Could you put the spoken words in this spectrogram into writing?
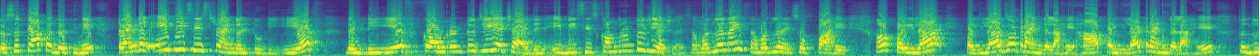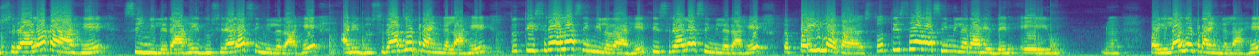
तसं त्या पद्धतीने triangle A B C triangle to D F then DEF congruent to G H I then ABC is congruent to G H I समजलं नाही? समजलं नाही. सोप्पं आहे. पहिला पहिला जो ट्रायंगल आहे हा पहिला ट्रायंगल आहे तो दुसऱ्याला काय आहे? सिमिलर आहे. दुसऱ्याला सिमिलर आहे. आणि दुसरा जो ट्रायंगल आहे तो तिसऱ्याला सिमिलर आहे. तिसऱ्याला सिमिलर आहे. तर पहिला काय असतो? तिसऱ्याला सिमिलर आहे. देन ए पहिला जो ट्रायंगल आहे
